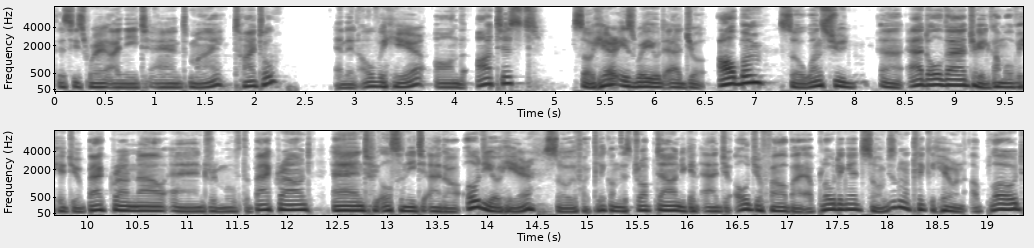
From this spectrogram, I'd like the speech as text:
this is where I need to add my title. And then over here on the artist, so here is where you would add your album. So once you uh, add all that, you can come over here to your background now and remove the background. And we also need to add our audio here. So if I click on this drop down, you can add your audio file by uploading it. So I'm just going to click here on upload.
